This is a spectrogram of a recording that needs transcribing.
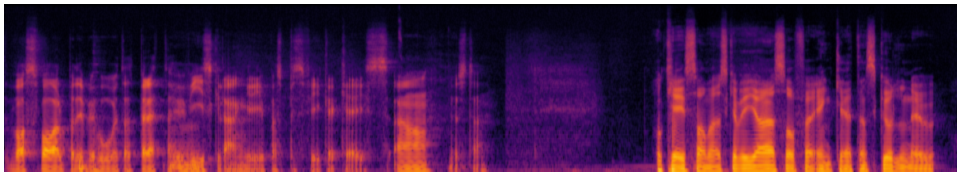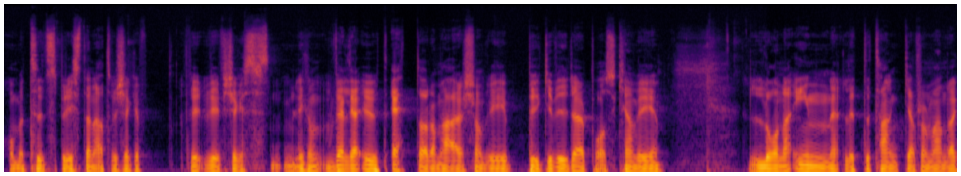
vara svar på det behovet att berätta hur mm. vi skulle angripa specifika case. Ja, just det. Okej Samuel, ska vi göra så för enkelhetens skull nu och med tidsbristen att vi försöker, vi, vi försöker liksom välja ut ett av de här som vi bygger vidare på så kan vi låna in lite tankar från de andra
